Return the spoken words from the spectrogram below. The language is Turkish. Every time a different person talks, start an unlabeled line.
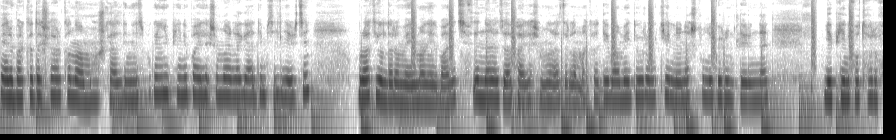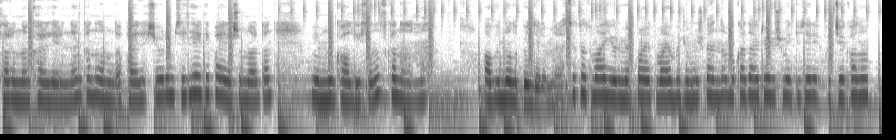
Merhaba arkadaşlar kanalıma hoş geldiniz. Bugün yepyeni paylaşımlarla geldim sizler için. Murat Yıldırım ve İlman Elbani çiftinden özel paylaşımlar hazırlamakla devam ediyorum. İkilinin aşk dolu görüntülerinden, yepyeni fotoğraflarından, karelerinden kanalımda paylaşıyorum. Sizler de paylaşımlardan memnun kaldıysanız kanalıma abone olup bildirimleri açık tutmayı, yorum yapmayı unutmayın. Bugünlük benden bu kadar. Görüşmek üzere. Hoşçakalın.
